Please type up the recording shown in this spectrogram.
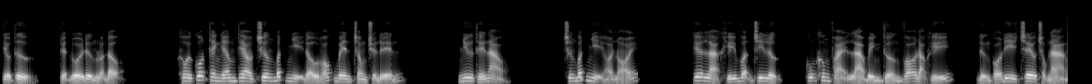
tiểu tử tuyệt đối đừng loạn động. Khôi cốt thanh âm theo trương bất nhị đầu góc bên trong chuyển đến. Như thế nào? Trương bất nhị hỏi nói. Kia là khí vận chi lực cũng không phải là bình thường võ đạo khí đừng có đi t r e o chọc nàng.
